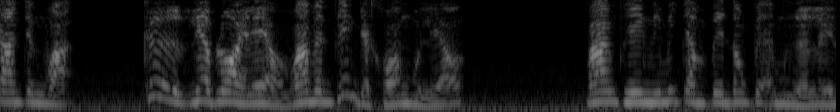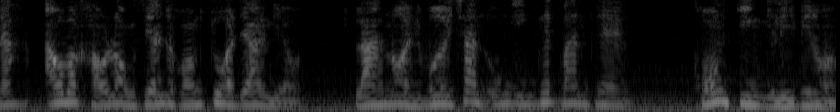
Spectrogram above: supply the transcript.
การจังหวะ คือเรียบร้อยแล้ว ว่าเป็นเพลงเจะของหมดแล้ว บางเพลงนี้ไม่จำเป็นต้องไปเหมือนเลยนะ เอามาเขาลองเสียงจ้าของจวดอย่างเดียว ลาหน่อยเวอร์ชั่นอุ้งอิงเพชรบ้านแพง ของจริงอีหลีพี่น้อง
